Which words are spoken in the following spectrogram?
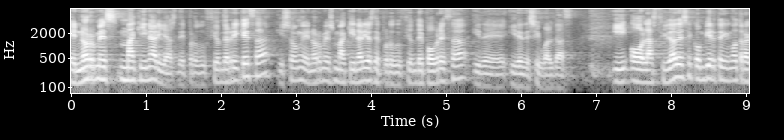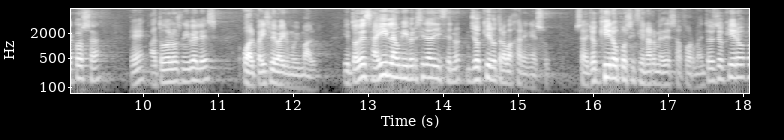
enormes maquinarias de producción de riqueza y son enormes maquinarias de producción de pobreza y de, desigualdad. Y o las ciudades se convierten en otra cosa, ¿eh? a todos los niveles, o al país le va a ir muy mal. Y entonces ahí la universidad dice, yo quiero trabajar en eso. O sea, yo quiero posicionarme de esa forma. Entonces yo quiero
